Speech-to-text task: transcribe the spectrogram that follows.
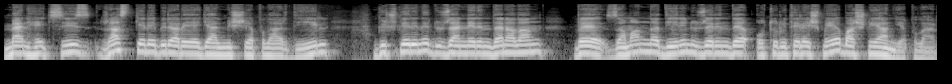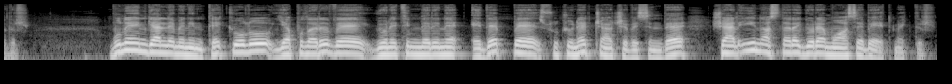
menheçsiz, rastgele bir araya gelmiş yapılar değil, güçlerini düzenlerinden alan ve zamanla dinin üzerinde otoriteleşmeye başlayan yapılardır. Bunu engellemenin tek yolu yapıları ve yönetimlerini edep ve sükunet çerçevesinde şer'i naslara göre muhasebe etmektir.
